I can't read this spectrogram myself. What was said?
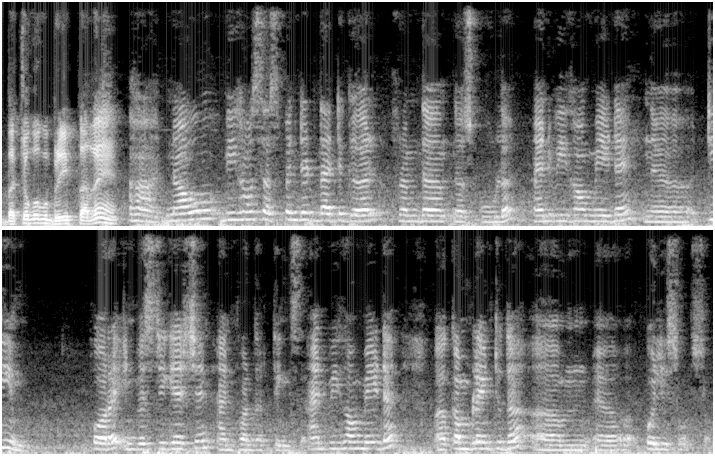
बच्चों को ब्रीफ कर रहे हैं? हाँ now we have suspended that girl from the school and we have made a team for investigation and for the things and we have made a to the police also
